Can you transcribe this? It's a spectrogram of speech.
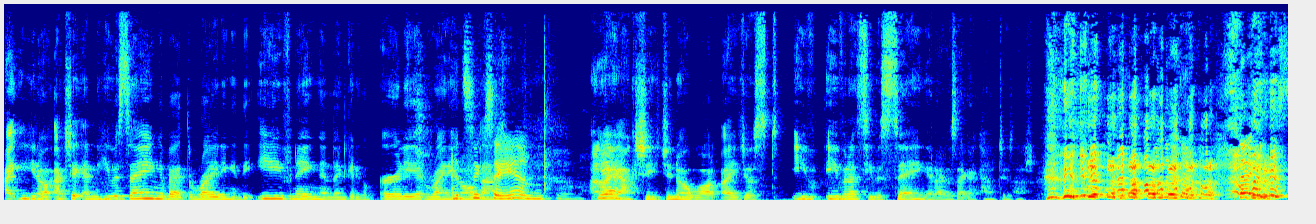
I, you know, actually, and he was saying about the writing in the evening, and then getting up early and writing At all six a.m. And I actually, do you know what? I just even, even as he was saying it, I was like, I can't do that. that,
